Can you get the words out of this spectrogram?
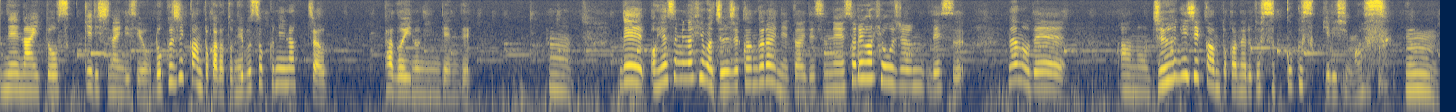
寝ないとすっきりしないんですよ。6時間とかだと寝不足になっちゃう類の人間で、うん、でお休みの日は10時間ぐらい寝たいですね。それが標準です。なのであの12時間とか寝るとすっごくすっきりします。うん。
